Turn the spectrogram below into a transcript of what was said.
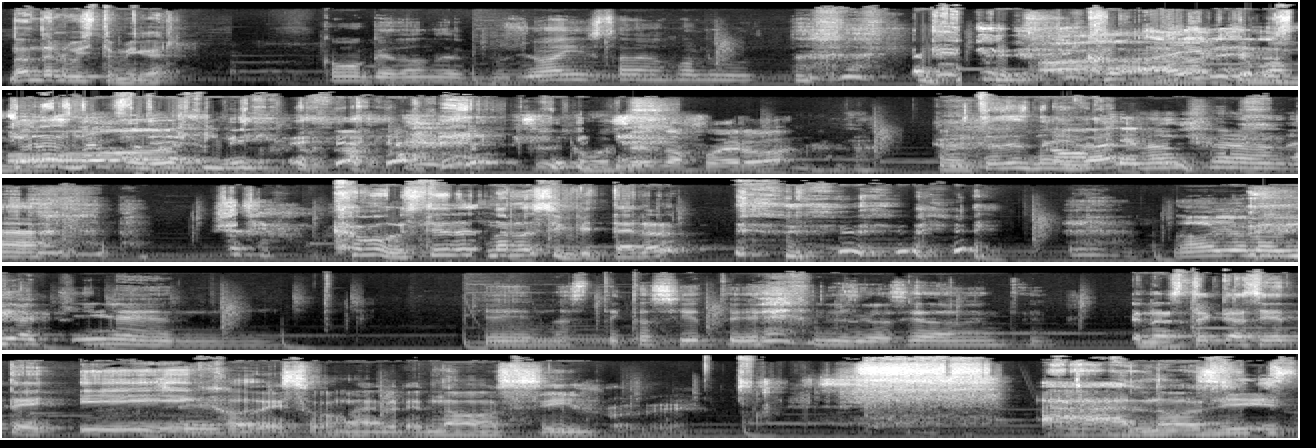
¿Dónde lo viste, Miguel? ¿Cómo que dónde? Pues yo ahí estaba en Hollywood. Ah, ahí ustedes no pudieron ir. Como ustedes no fueron. Como ustedes no ¿Cómo iban. que no fueron? Ah, ¿Cómo ustedes no los invitaron? No, yo lo vi aquí en, en Azteca 7, desgraciadamente. En Azteca 7. Hijo de su madre. No, sí. Ah, no, sí.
